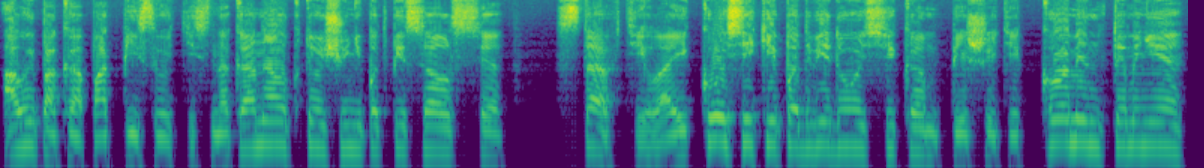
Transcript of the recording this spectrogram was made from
А вы пока подписывайтесь на канал, кто еще не подписался, ставьте лайкосики под видосиком, пишите комменты мне,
